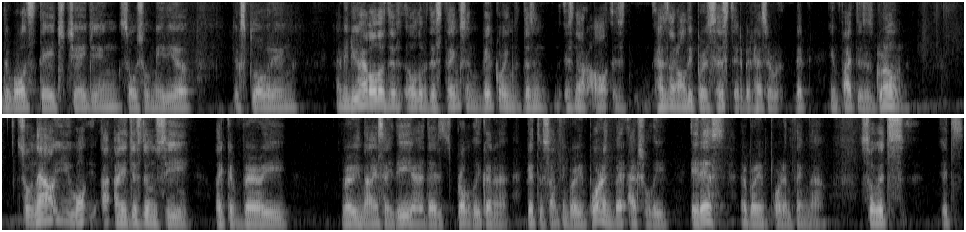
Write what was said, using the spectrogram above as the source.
the world stage changing, social media exploding. I mean, you have all of this, all of these things, and Bitcoin doesn't is not all is, has not only persisted, but has a, but in fact it has grown. So now you won't. I, I just don't see like a very, very nice idea that it's probably gonna get to something very important, but actually it is a very important thing now. So it's it's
